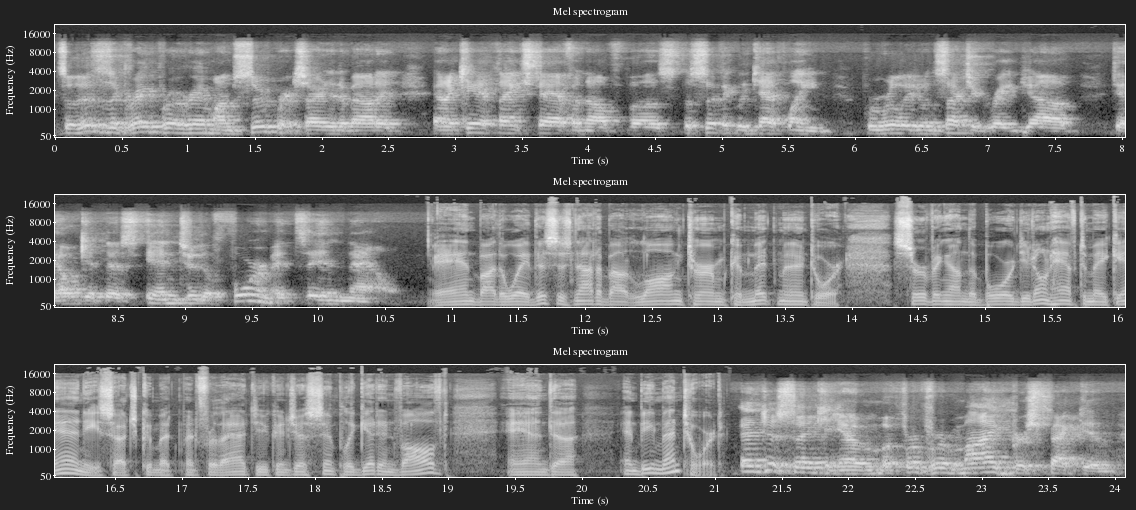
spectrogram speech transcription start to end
So this is a great program. I'm super excited about it, and I can't thank staff enough, uh, specifically Kathleen, for really doing such a great job to help get this into the form it's in now. And by the way, this is not about long term commitment or serving on the board. You don't have to make any such commitment for that. You can just simply get involved and uh, and be mentored. And just thinking, you know, for, for my perspective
